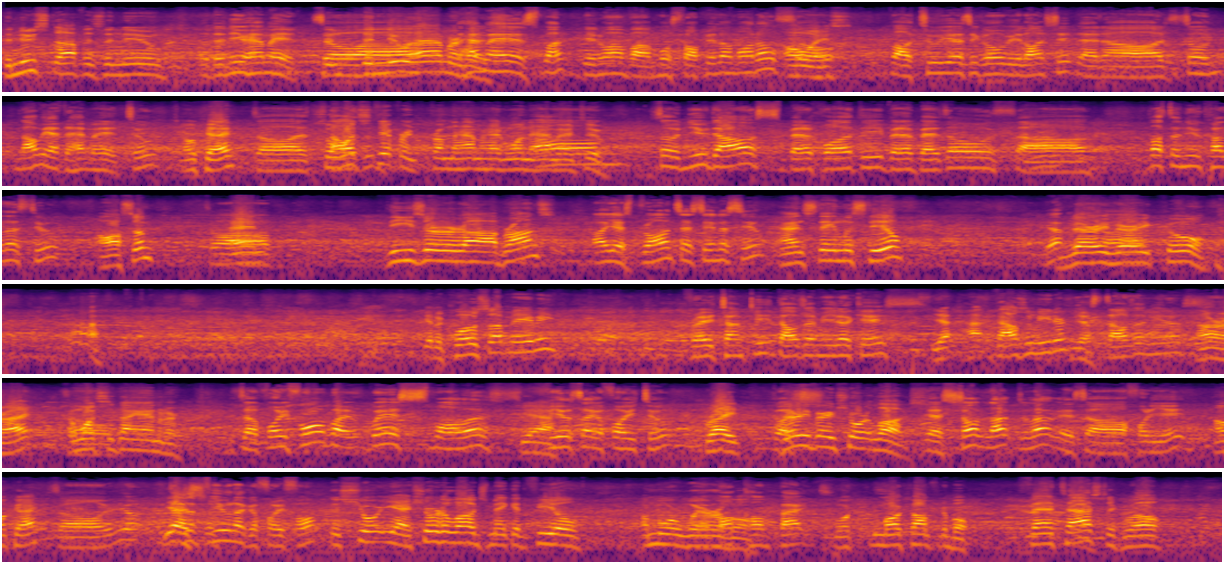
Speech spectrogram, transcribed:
the new stuff is the new. Uh, The new hammerhead. So The- the new uh, hammerhead. The hammerhead has one, been one of our most popular models. So Always. About two years ago we launched it, and uh, so now we have the hammerhead too. Okay. So, uh, So what's different from the Hammerhead one to Hammerhead two? Um, So new dials, better quality, better bezels, uh, lots of new colors too. Awesome. So And uh, these are uh, bronze oh yes, bronze and stainless steel. and stainless steel. Yep. Very, Uh, very cool. Ah. Get a close up, maybe. very chunky, thousand meter case. Yeah, thousand meter. Yes, thousand meters. All right. And what's the diameter? It's a 44, but way smaller. Yeah. Feels like a 42. Right. Very, very short lugs. Yes, short lug the lug is uh, 48. Okay. So you know, it Yes. doesn't feel like a 44. The short, yeah, shorter lugs make it feel a more wearable, More compact. more, more comfortable. Fantastic. Well,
